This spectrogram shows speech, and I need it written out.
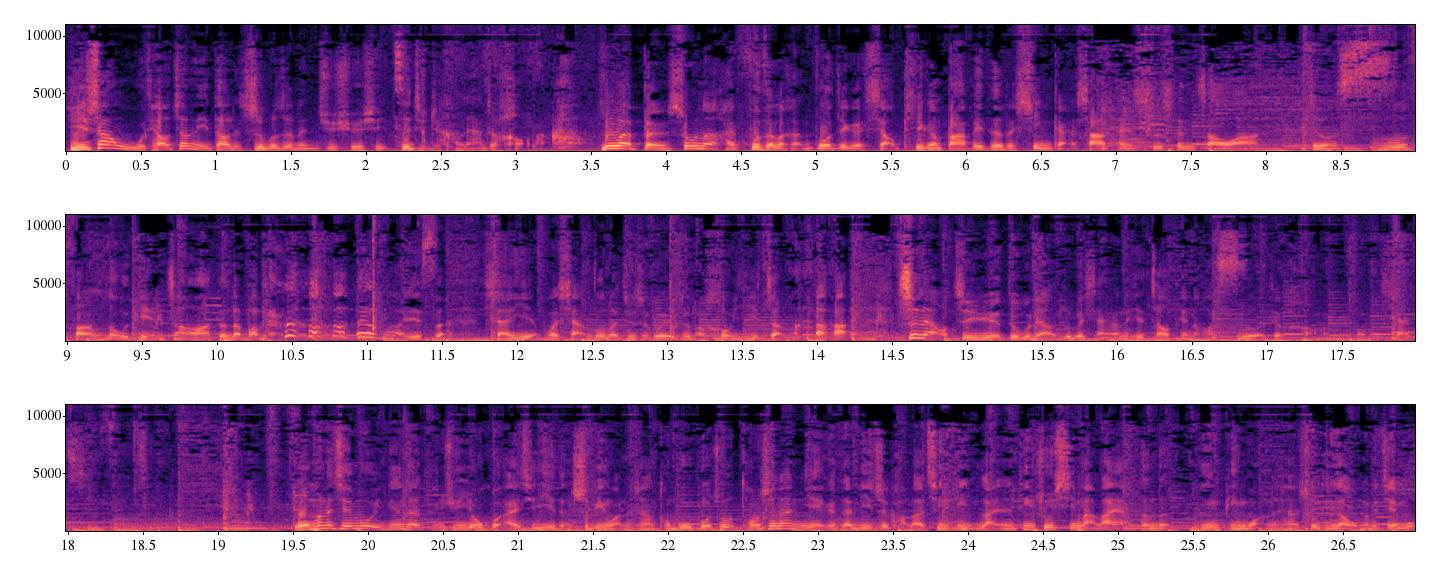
以上五条真理到底值不值得你去学习，自己去衡量就好了啊。另外，本书呢还附赠了很多这个小皮跟巴菲特的性感沙滩湿身照啊，这种私房露点照啊等等。宝贝，不好意思，想眼膜想多了就是会有这种后遗症。哈 哈知了知阅读不了，如果想要那些照片的话，私我就好了。我们下期再见。我们的节目已经在腾讯、优酷、爱奇艺等视频网站上同步播出，同时呢，你也可以在荔枝、考拉、蜻蜓、懒人听书、喜马拉雅等等音频网站上收听到我们的节目。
